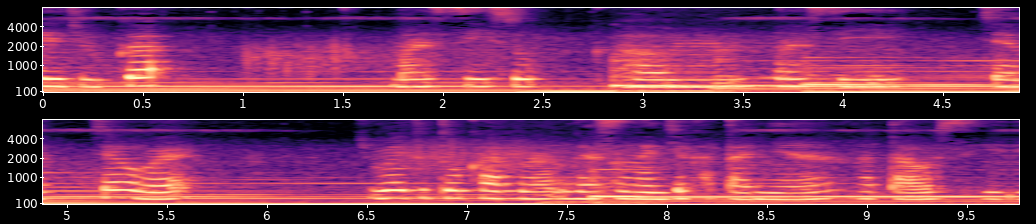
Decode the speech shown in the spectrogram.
dia juga masih suka um, masih chat cewek. Cuma itu tuh karena nggak sengaja katanya nggak tahu sih.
